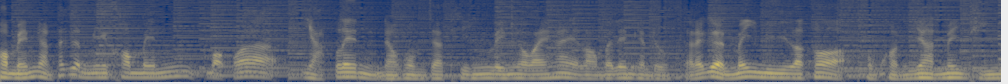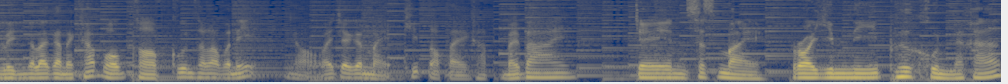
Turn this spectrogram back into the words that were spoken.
คอมเมนต์กันถ้าเกิดมีคอมเมนต์บอกว่าอยากเล่นเดี๋ยวผมจะทิ้งลิงก์เอาไว้ให้ลองไปเล่นกันดู แต่ถ้าเกิดไม่มีแล้วก็ผมขออนุญาตไม่ทิ้งลิงก์กันแล้วกันนะครับผมขอบคุณสำหรับวันนี้เดี๋ยวไว้เจอกันใหม่คลิปต่อไปครับบ๊ายบายเจนซัสไมรอยยิ้มนี้เพื่อคุณนะครับ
